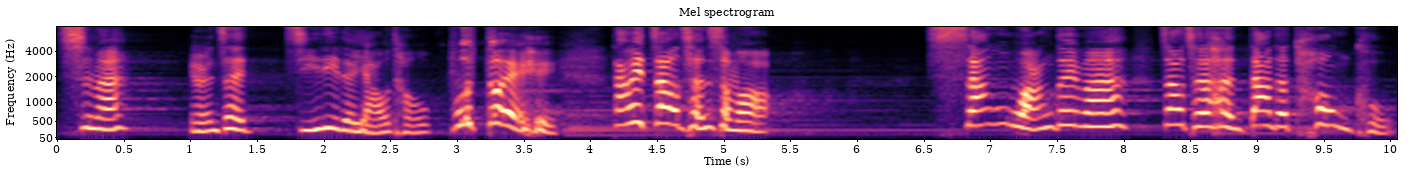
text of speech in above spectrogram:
是吗？有人在极力的摇头，不对，它会造成什么？伤亡，对吗？造成很大的痛苦。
